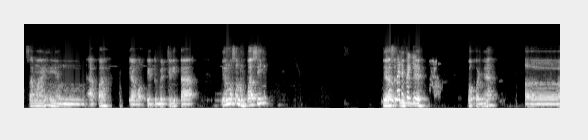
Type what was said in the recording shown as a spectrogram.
sama ini yang apa yang waktu itu gue cerita. Ya lu masa lupa sih? Ya Lupa bagian. deh. Pokoknya eh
